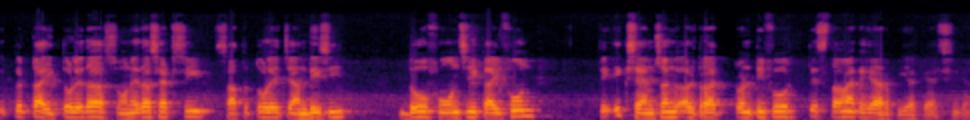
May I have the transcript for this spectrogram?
ਇੱਕ 2.5 ਤੋਲੇ ਦਾ ਸੋਨੇ ਦਾ ਸੈੱਟ ਸੀ 7 ਤੋਲੇ ਚਾਂਦੀ ਸੀ ਦੋ ਫੋਨ ਸੀ ਇੱਕ ਆਈਫੋਨ ਤੇ ਇੱਕ Samsung Ultra 24 ਤੇ 17000 ਰੁਪਇਆ ਕੈਸ਼ ਸੀਗਾ।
